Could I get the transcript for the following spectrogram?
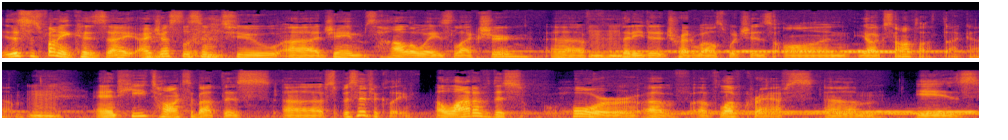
This is funny because I, I just listened to uh, James Holloway's lecture uh, that he did at Treadwell's, which is on yogsothoth.com. And he talks about this uh, specifically. A lot of this horror of, of Lovecraft's um, is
